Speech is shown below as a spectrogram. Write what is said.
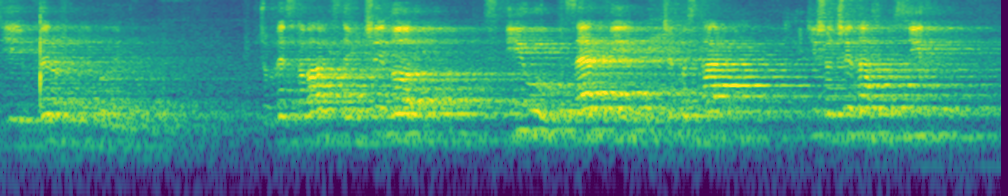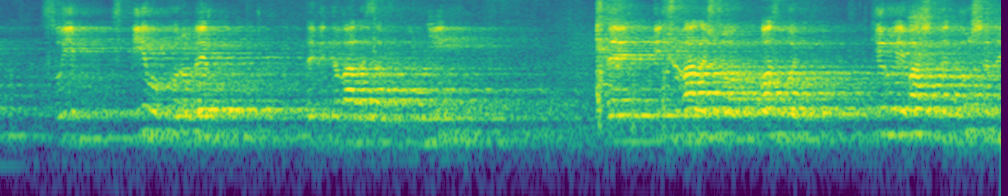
цієї вираженої молитви, щоб ви ставали, стаючи до співу в церкві чи ось так, і тішачи нас усіх своїм співом хоровим, ви віддавалися в ви відчували, що Господь керує вашими душами,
